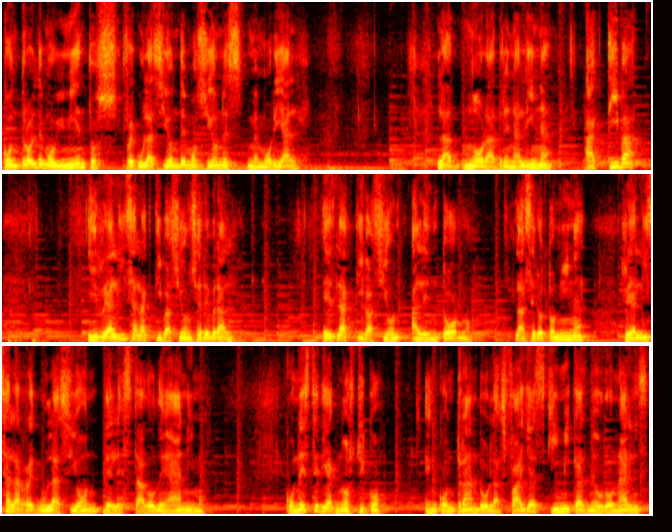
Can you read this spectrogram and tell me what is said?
control de movimientos, regulación de emociones memorial. La noradrenalina activa y realiza la activación cerebral. Es la activación al entorno. La serotonina realiza la regulación del estado de ánimo. Con este diagnóstico, encontrando las fallas químicas neuronales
